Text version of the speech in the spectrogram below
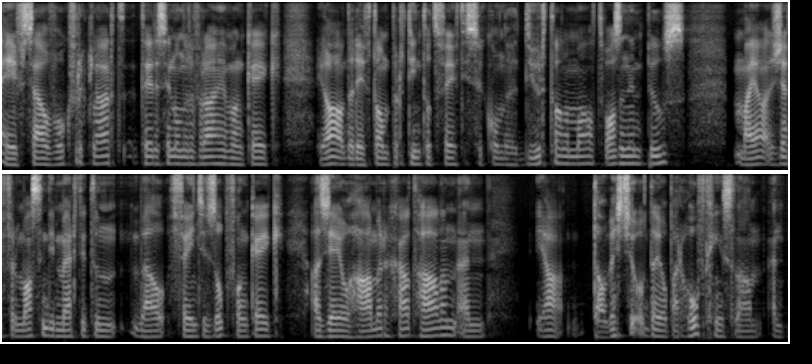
Hij heeft zelf ook verklaard tijdens zijn ondervraging van kijk, ja, dat heeft dan per 10 tot 15 seconden geduurd allemaal. Het was een impuls. Maar ja, Jeff Vermassen die merkte toen wel fijntjes op van kijk, als jij jouw hamer gaat halen en ja, dan wist je dat je op haar hoofd ging slaan. En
